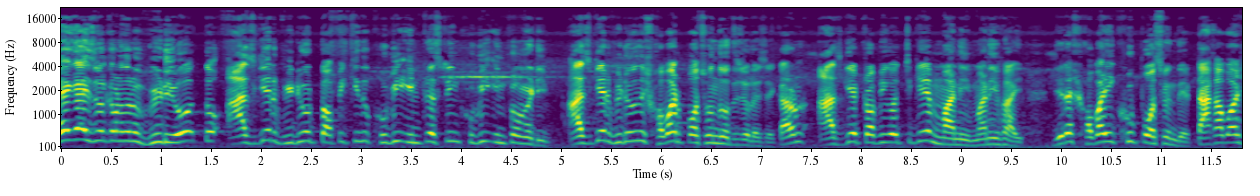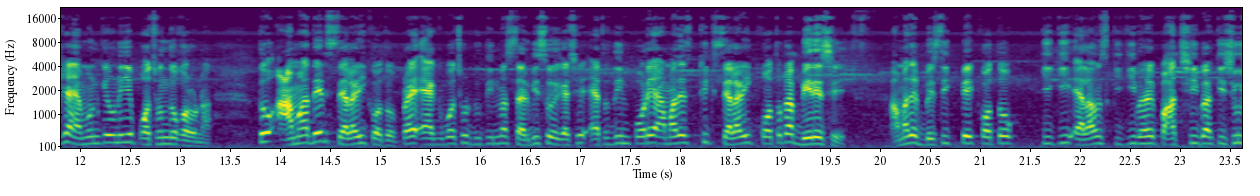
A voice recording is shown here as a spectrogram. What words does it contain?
Hey guys welcome to video তো আজকের ভিডিওর টপিক কিন্তু খুবই ইন্টারেস্টিং খুবই ইনফরমেটিভ আজকের ভিডিও কিন্তু সবার পছন্দ হতে চলেছে। কারণ আজকের টপিক হচ্ছে গিয়ে মানি মানি ভাই, যেটা সবারই খুব পছন্দের। টাকা পয়সা এমন কেউ নেই পছন্দ করো না। তো আমাদের স্যালারি কত? প্রায় এক বছর, দু, তিন মাস সার্ভিস হয়ে গেছে। এতদিন পরে আমাদের ঠিক স্যালারি কতটা বেড়েছে? আমাদের বেসিক পে কত? কি কি অ্যালাউন্স কী, কীভাবে পাচ্ছি বা কিছু?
